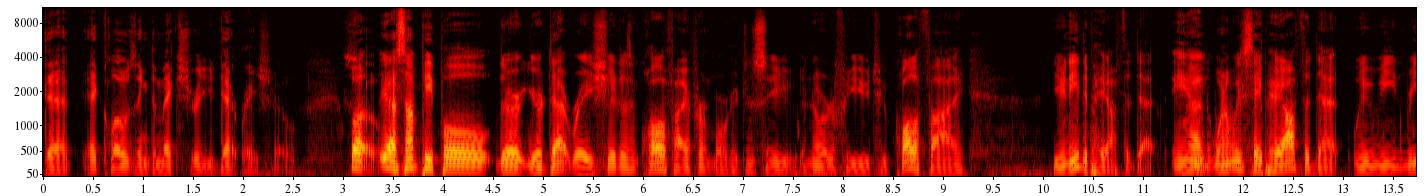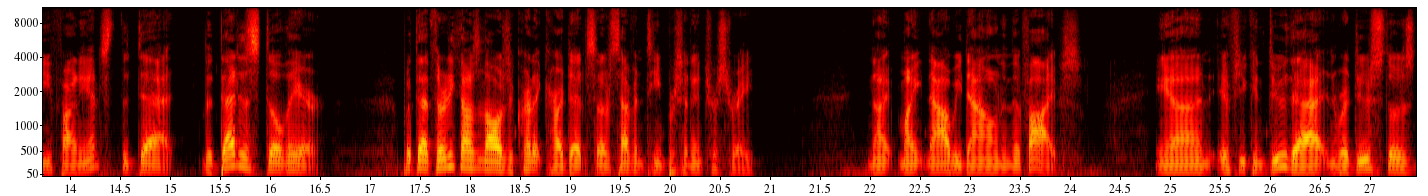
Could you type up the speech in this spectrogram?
debt at closing to make sure you debt ratio. Well, so. yeah, some people their your debt ratio doesn't qualify for a mortgage, and so you, in order for you to qualify, you need to pay off the debt. And mm-hmm. when we say pay off the debt, we mean refinance the debt. The debt is still there, but that thirty thousand dollars of credit card debt instead of seventeen percent interest rate might now be down in the fives. And if you can do that and reduce those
